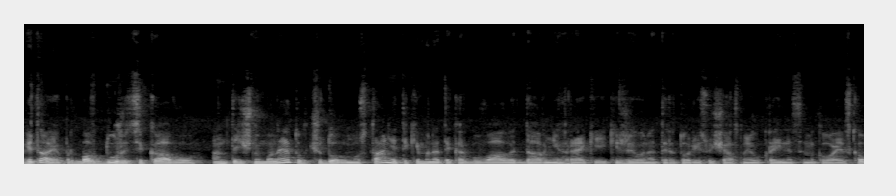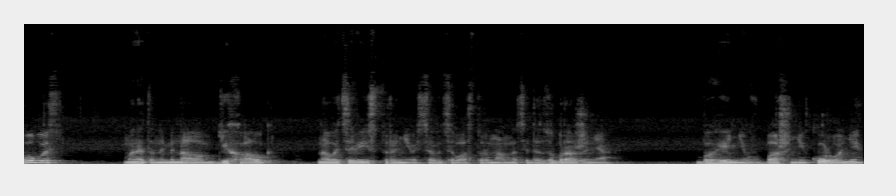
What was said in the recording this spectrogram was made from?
Вітаю! Придбав дуже цікаву античну монету в чудовому стані. Такі монети карбували давні греки, які жили на території сучасної України, це Миколаївська область. Монета номіналом Діхалк. На лицевій стороні, ось ця лицева сторона, у нас іде зображення богині в башеній короні.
